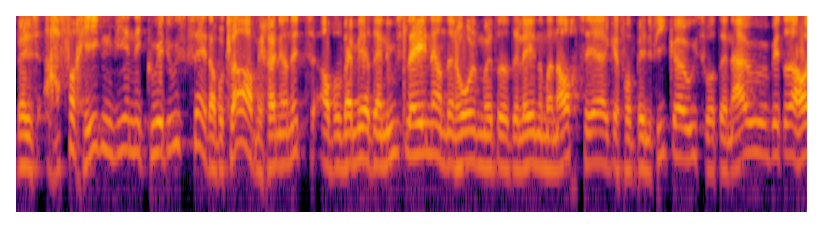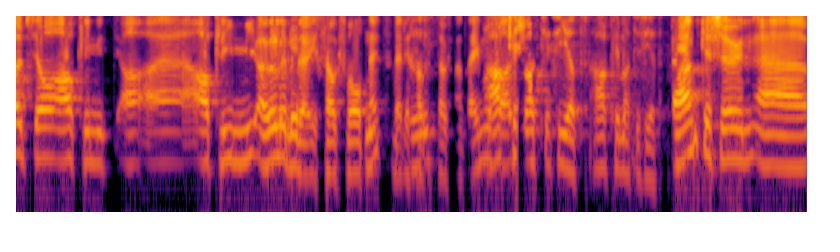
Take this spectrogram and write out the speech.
weil es einfach irgendwie nicht gut aussieht. Aber klar, wir können ja nicht, aber wenn wir dann auslehnen und dann holen wir den, lehnen wir einen 18-Jährigen von Benfica aus, der dann auch wieder ein halbes Jahr akklimatiert, äh, ich sage das Wort nicht, weil ich mhm. sage es noch dreimal Akklimatisiert, akklimatisiert. Dankeschön, äh,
